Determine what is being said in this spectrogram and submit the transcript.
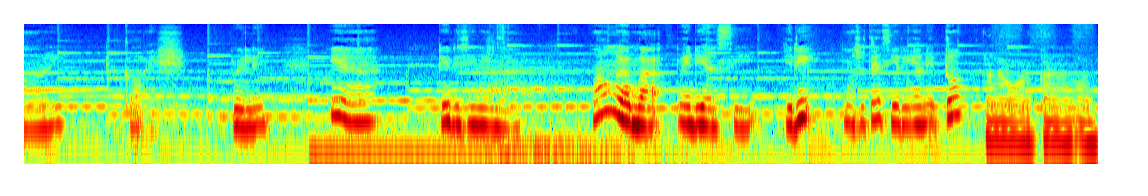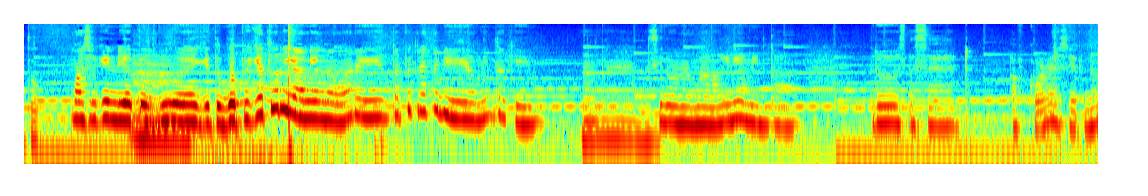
my gosh. Really? Iya dia di sini mbak. Mau nggak mbak mediasi? Jadi maksudnya si Rian itu menawarkan untuk masukin dia ke gue gitu. Gue pikir tuh Rian yang nawarin tapi ternyata dia yang minta Kim. Hmm. si Nona Malang ini yang minta. Terus I said of course I said no.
